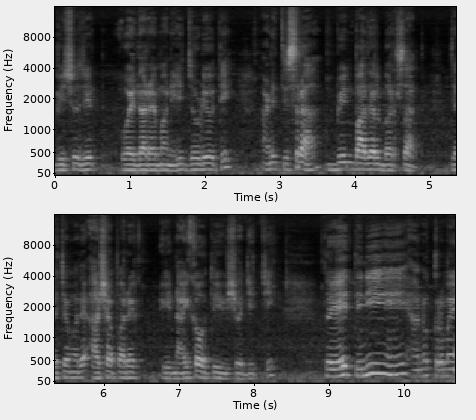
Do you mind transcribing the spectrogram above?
विश्वजित वैदा रहमान ही जोडी होती. आणि तिसरा बिन बादल बरसात ज्याच्यामध्ये आशा पारेख ही नायिका होती विश्वजितची. तर हे तिन्ही अनुक्रमे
